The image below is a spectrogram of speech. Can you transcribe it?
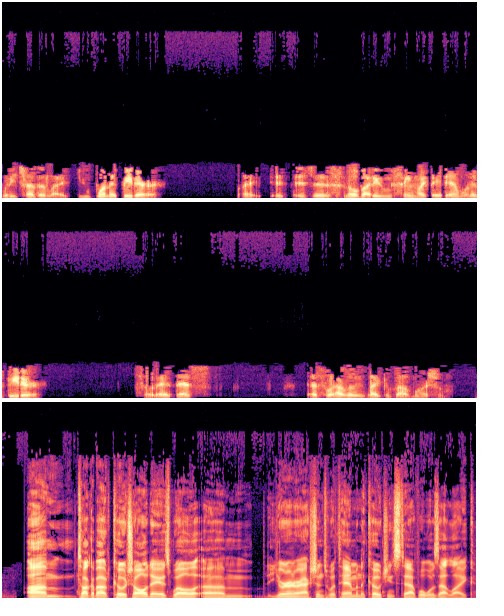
with each other. Like you want to be there. Like it, it's just nobody who seemed like they didn't want to be there. So that that's that's what I really like about Marshall. Um, talk about Coach Holliday as well. Um, your interactions with him and the coaching staff. What was that like?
